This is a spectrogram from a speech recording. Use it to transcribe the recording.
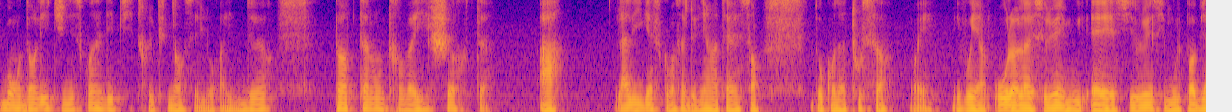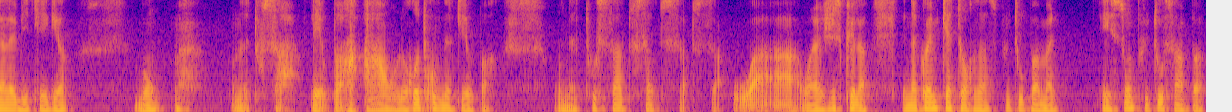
Bon, dans les jeans, est-ce qu'on a des petits trucs? Non, c'est le rider. Pantalon de travail, short. Ah, là les gars, ça commence à devenir intéressant. Donc on a tout ça, ouais. Et voyez, oh là là, celui-là il mouille. Eh, celui-là il mouille pas bien la bite les gars. Bon, on a tout ça. Léopard. Ah, on le retrouve notre léopard. On a tout ça, tout ça, tout ça, tout ça. Waouh, voilà, jusque là. Il y en a quand même 14, hein, c'est plutôt pas mal. Et ils sont plutôt sympas.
